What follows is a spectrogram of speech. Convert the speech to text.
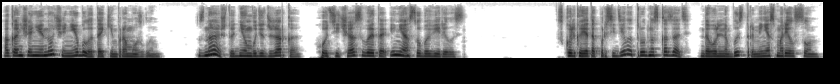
окончание ночи не было таким промозглым. Знаю, что днем будет жарко, хоть сейчас в это и не особо верилось. Сколько я так просидела, трудно сказать. Довольно быстро меня сморил сон.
